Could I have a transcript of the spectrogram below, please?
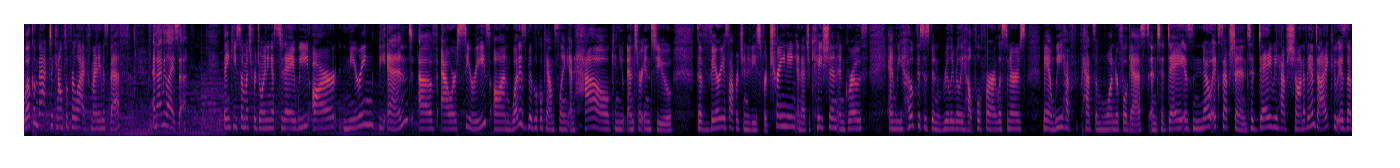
Welcome back to Counsel for Life. My name is Beth. And I'm Eliza. Thank you so much for joining us today. We are nearing the end of our series on what is biblical counseling and how can you enter into the various opportunities for training and education and growth. And we hope this has been really, really helpful for our listeners. Man, we have had some wonderful guests, and today is no exception. Today we have Shauna Van Dyke, who is a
